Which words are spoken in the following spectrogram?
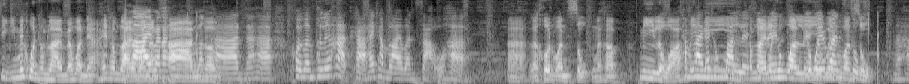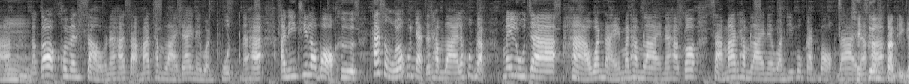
จริงๆ ไม่ควรทำลายแม้วันเนี้ยให้ทำลายวันอังคารวันคอัรับงคารนะคะ คนวันพฤหัสค่ะ ให้ทำลายวันเสาร์ค่ะอ่าแล้วคนวันศุกร์นะครับ มีเหรอวะทำลายได้ม่มีทุกวันเลยทำลายได้ทุกวันเลยยกเว้นวันศุกร์ร์นะคะอืมแล้วก็คนวันเสาร์นะคะ สามารถทำลายได้ในวันพุธนะคะ อันนี้ที่เราบอกคือถ้าสมมติว่าคุณอยากจะทำลายแล้วคุณแบบไม่รู้จะหาวันไหนมาทำลายนะคะ ก็สามารถทำลายในวันที่โฟกัสบอกได้ใช้นะคะเครื่องตัดเอก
